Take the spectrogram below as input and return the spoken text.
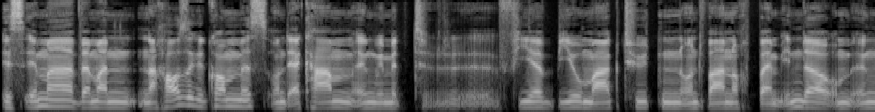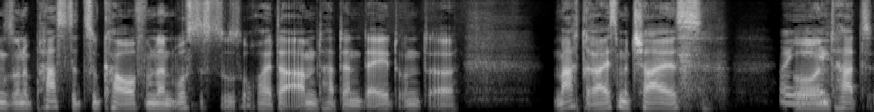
ist immer, wenn man nach Hause gekommen ist und er kam irgendwie mit äh, vier Biomarkttüten und war noch beim Inder, um irgend so eine Paste zu kaufen, dann wusstest du so, heute Abend hat er ein Date und äh, macht Reis mit Scheiß. Oh und hat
